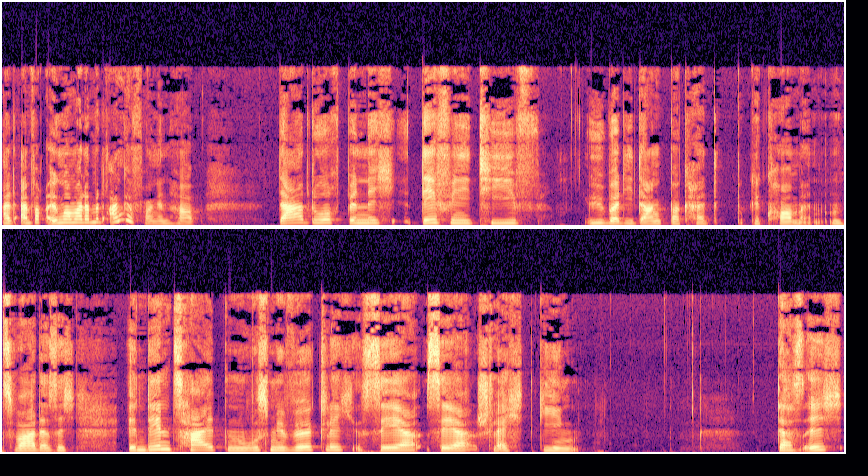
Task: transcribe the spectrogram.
halt einfach irgendwann mal damit angefangen habe. Dadurch bin ich definitiv über die Dankbarkeit gekommen. Und zwar, dass ich in den Zeiten, wo es mir wirklich sehr, sehr schlecht ging, dass ich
